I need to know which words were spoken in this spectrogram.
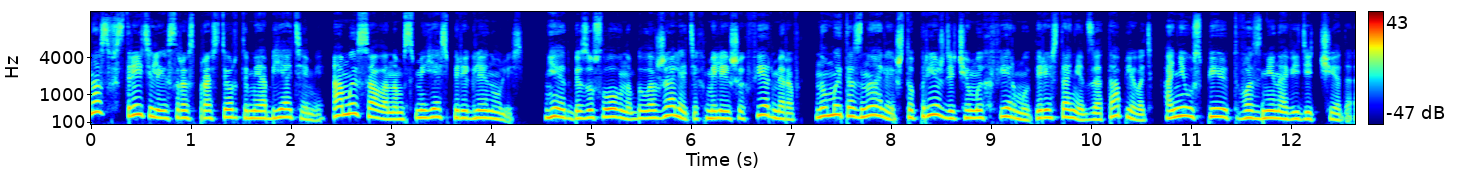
Нас встретили с распростертыми объятиями, а мы с Аланом, смеясь, переглянулись. Нет, безусловно, было жаль этих милейших фермеров, но мы-то знали, что прежде чем их ферму перестанет затапливать, они успеют возненавидеть Чеда.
